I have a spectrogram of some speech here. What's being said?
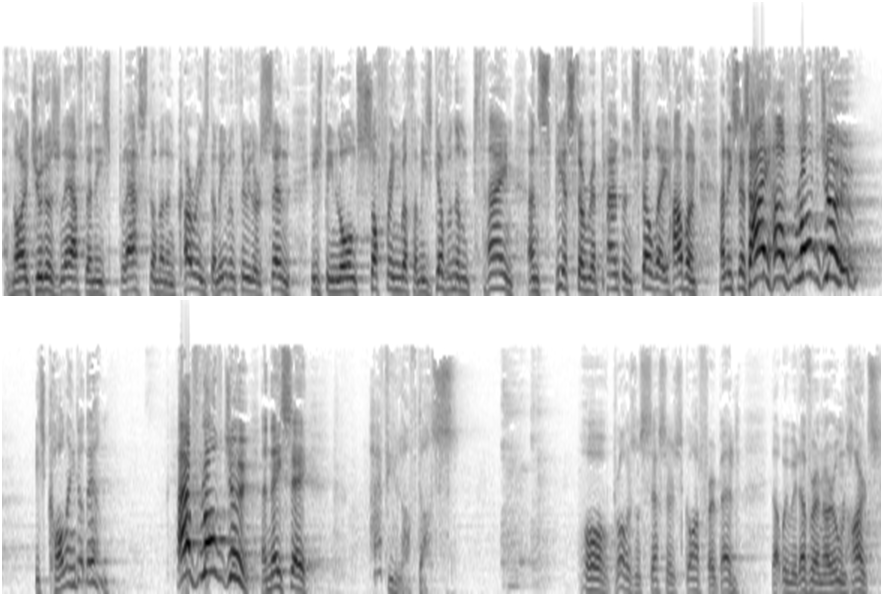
And now Judah's left and he's blessed them and encouraged them even through their sin. He's been long suffering with them. He's given them time and space to repent and still they haven't. And he says, I have loved you. He's calling to them. I've loved you. And they say, have you loved us? Oh, brothers and sisters, God forbid that we would ever in our own hearts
